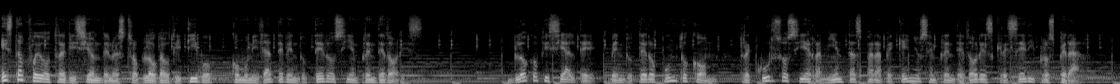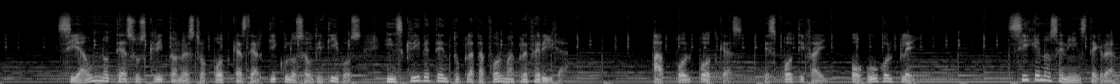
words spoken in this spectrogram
Esta fue otra edición de nuestro blog auditivo, Comunidad de Venduteros y Emprendedores. Blog oficial de vendutero.com, recursos y herramientas para pequeños emprendedores crecer y prosperar. Si aún no te has suscrito a nuestro podcast de artículos auditivos, inscríbete en tu plataforma preferida. Apple Podcast, Spotify o Google Play. Síguenos en Instagram,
